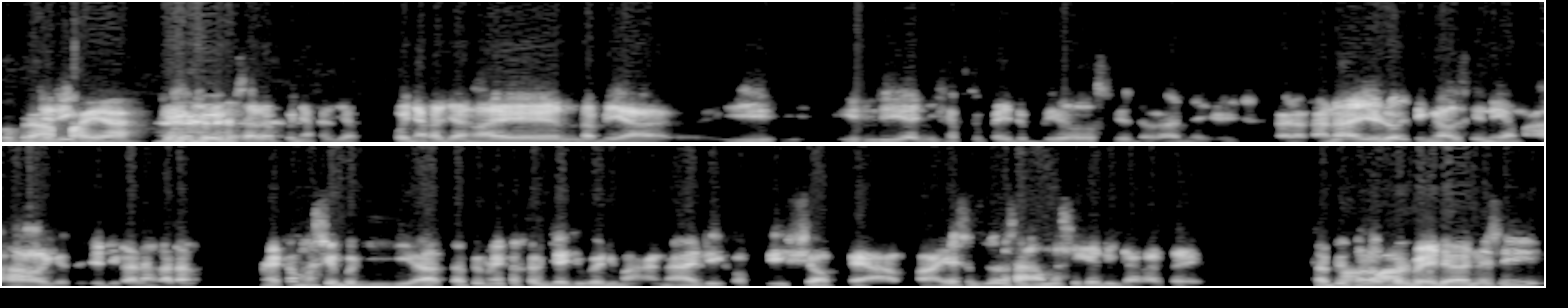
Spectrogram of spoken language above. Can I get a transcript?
beberapa Jadi, ya. gue misalnya punya kerja punya kerjaan lain tapi ya India you have to pay the bills gitu kan. Karena karena ya lo tinggal sini ya mahal gitu. Jadi kadang-kadang mereka masih bergiat tapi mereka kerja juga di mana? Di coffee shop kayak apa? Ya sebetulnya sama sih kayak di Jakarta ya. Tapi kalau perbedaannya sih,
